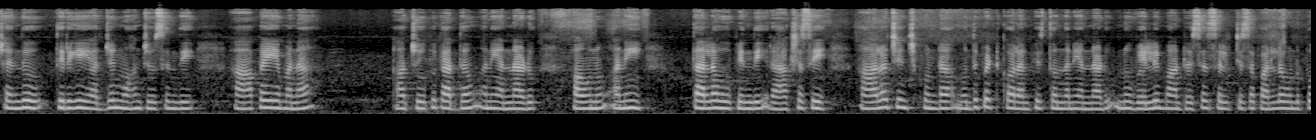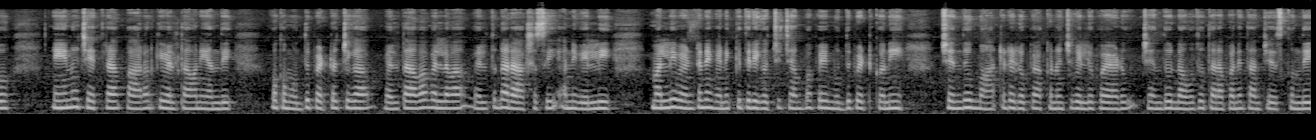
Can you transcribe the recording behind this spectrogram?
చందు తిరిగి అర్జున్ మొహం చూసింది. ఆపేయమనా ఆ చూపుకి అర్థం అని అన్నాడు. అవును అని తల ఊపింది రాక్షసి. ఆలోచించకుండా ముద్దు పెట్టుకోవాలనిపిస్తుందని అన్నాడు. నువ్వు వెళ్ళి మా డ్రెస్సెస్ సెలెక్ట్ చేసే పనిలో ఉండిపో. నేను చైత్ర పార్లర్కి వెళ్తామని అంది. ఒక ముద్దు పెట్టొచ్చుగా. వెళ్తావా? వెళ్ళవా? వెళ్తున్న రాక్షసి అని వెళ్ళి మళ్ళీ వెంటనే వెనక్కి తిరిగి వచ్చి చెంపపై ముద్దు పెట్టుకొని చందు మాట్లాడేలోపు అక్కడి నుంచి వెళ్ళిపోయాడు. చందు నవ్వుతూ తన పని తను చేసుకుంది.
